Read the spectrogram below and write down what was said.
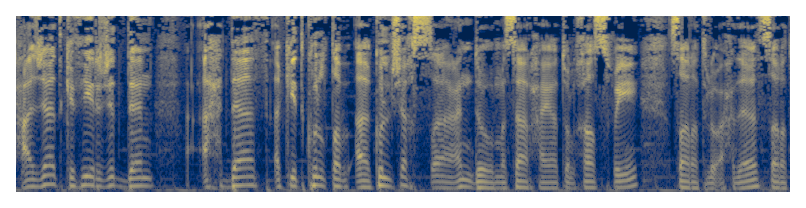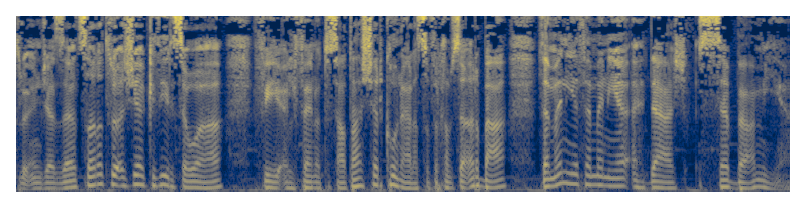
حاجات كثير جدا أحداث أكيد كل طب... آه، كل شخص آه، عنده مسار حياته الخاص فيه. صارت له أحداث صارت له إنجازات صارت له أشياء كثير سواها في 2019 شاركونا على 054 ثمانية ثمانية أهداش سبعمية.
